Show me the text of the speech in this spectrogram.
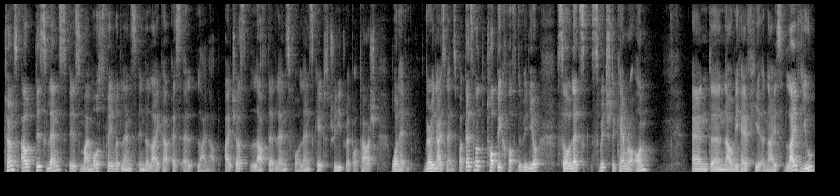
Turns out this lens is my most favorite lens in the Leica SL lineup. I just love that lens for landscape, street, reportage, what have you. Very nice lens, but that's not the topic of the video. So let's switch the camera on. And uh, now we have here a nice live view.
